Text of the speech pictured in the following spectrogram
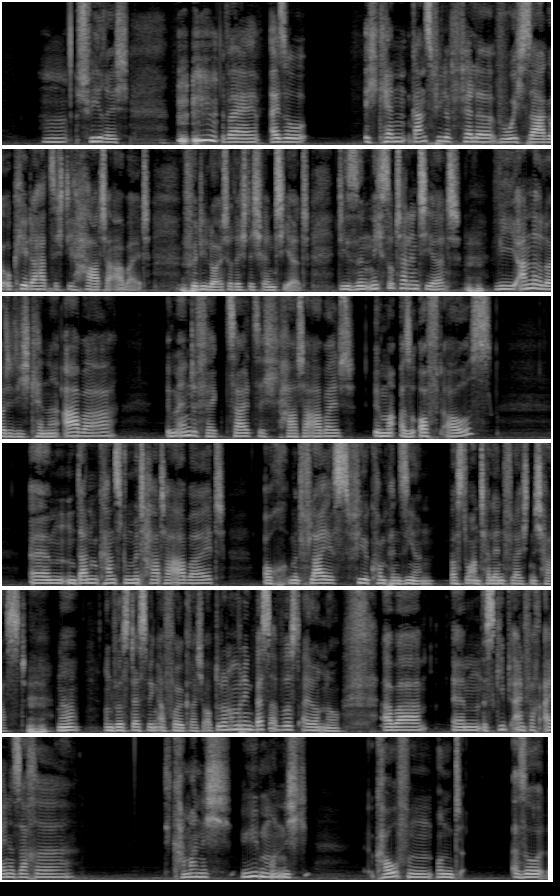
Hm, schwierig, weil also ich kenne ganz viele Fälle, wo ich sage, okay, da hat sich die harte Arbeit für die Leute richtig rentiert. Die sind nicht so talentiert mhm. wie andere Leute, die ich kenne, aber im Endeffekt zahlt sich harte Arbeit immer, also oft aus. Ähm, und dann kannst du mit harter Arbeit, auch mit Fleiß viel kompensieren, was du an Talent vielleicht nicht hast. Mhm. Ne? Und wirst deswegen erfolgreicher. Ob du dann unbedingt besser wirst, I don't know. Aber ähm, es gibt einfach eine Sache, die kann man nicht üben und nicht kaufen und also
